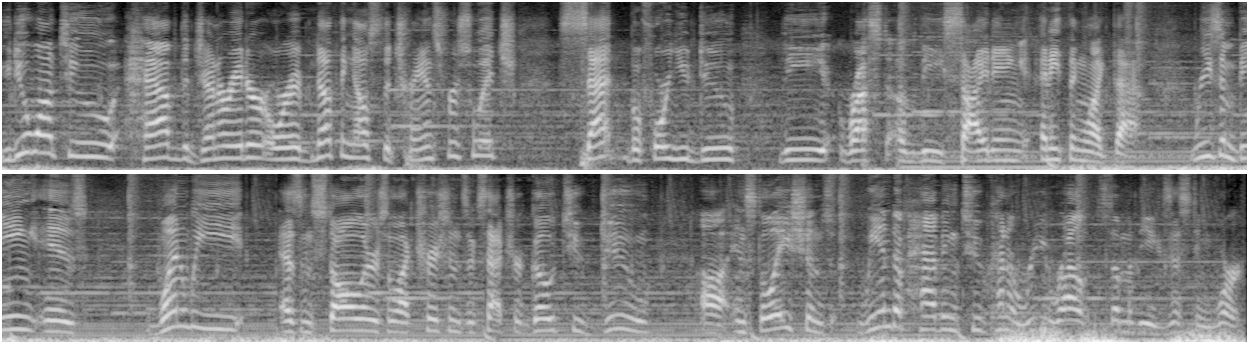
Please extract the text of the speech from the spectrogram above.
you do want to have the generator or if nothing else, the transfer switch set before you do the rest of the siding, anything like that. Reason being is when we as installers, electricians, etc. go to do uh, installations, we end up having to kind of reroute some of the existing work.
